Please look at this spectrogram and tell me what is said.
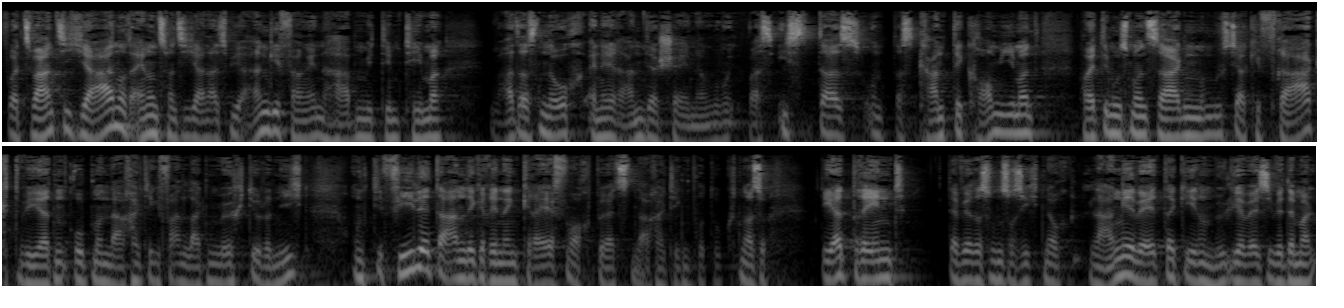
Vor 20 Jahren und 21 Jahren, als wir angefangen haben mit dem Thema, war das noch eine Randerscheinung. Was ist das? Und das kannte kaum jemand. Heute muss man sagen, man muss ja gefragt werden, ob man nachhaltige Veranlagen möchte oder nicht. Und viele der Anlegerinnen greifen auch bereits zu nachhaltigen Produkten. Also der Trend, der wird aus unserer Sicht noch lange weitergehen und möglicherweise wird einmal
